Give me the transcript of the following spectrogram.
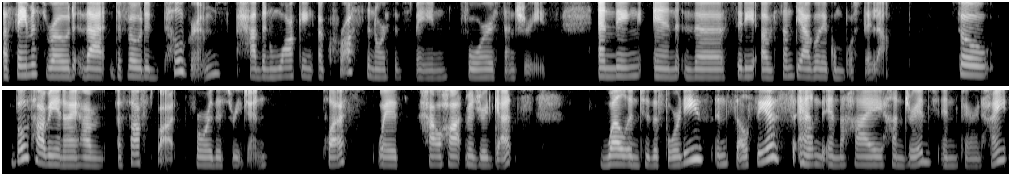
a famous road that devoted pilgrims have been walking across the north of Spain for centuries, ending in the city of Santiago de Compostela. So, both Javi and I have a soft spot for this region. Plus, with how hot Madrid gets, well into the 40s in Celsius and in the high hundreds in Fahrenheit,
